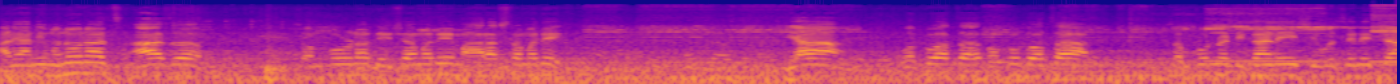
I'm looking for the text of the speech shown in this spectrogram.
आणि आणि म्हणूनच आज संपूर्ण देशामध्ये महाराष्ट्रामध्ये या वकवाचा वक्तृत्वाचा संपूर्ण ठिकाणी शिवसेनेच्या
